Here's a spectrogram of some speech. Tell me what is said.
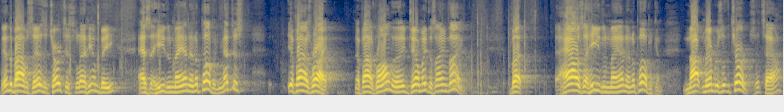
Then the Bible says the church is to let him be as a heathen man and a publican. That's just if I was right. If I was wrong, then he'd tell me the same thing. But how is a heathen man and a publican? Not members of the church. That's how.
